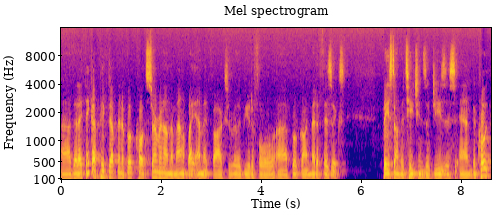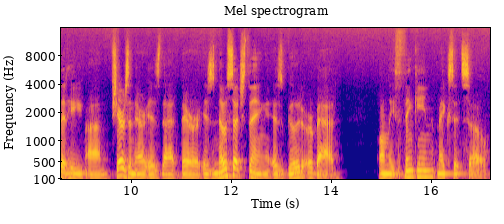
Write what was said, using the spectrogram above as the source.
uh, that I think I picked up in a book called Sermon on the Mount by Emmett Fox, a really beautiful uh, book on metaphysics based on the teachings of Jesus. And the quote that he um, shares in there is that there is no such thing as good or bad, only thinking makes it so.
